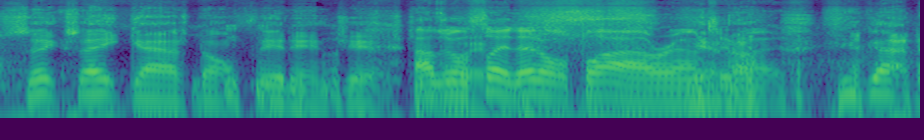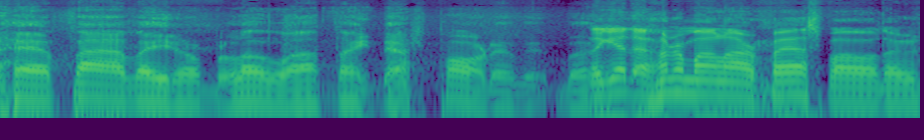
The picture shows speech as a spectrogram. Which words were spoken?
six eight guys don't fit in jets. I was going to say they don't fly around you too know, much. You got to have five eight or below. I think that's part of it. But they got that hundred mile an hour fastball though.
